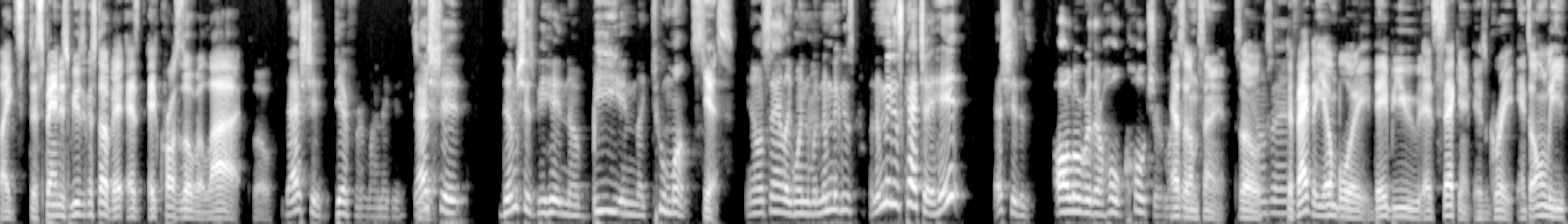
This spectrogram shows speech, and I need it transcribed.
like the Spanish music and stuff, it it, it crosses over a lot. So that shit different, my nigga. That yeah. shit, them shits be hitting a B in like two months. yes, You know what I'm saying? Like when when them niggas when them niggas catch a hit, that shit is all over their whole culture. My that's what. I'm saying. You know So I'm saying? the fact that Young Boy debuted at second is great, and to only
